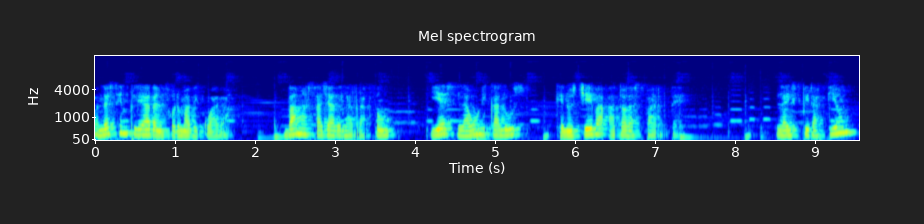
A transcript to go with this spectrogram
cuando es empleada en forma adecuada. Va más allá de la razón y es la única luz que nos lleva a todas partes. La inspiración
